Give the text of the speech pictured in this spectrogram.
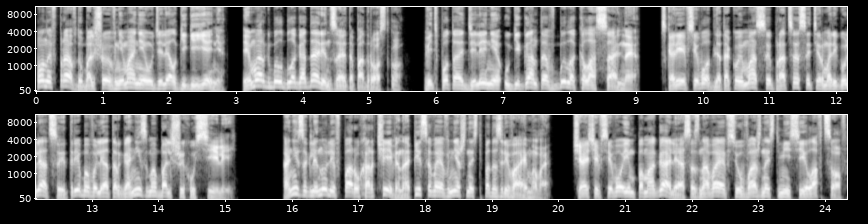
Он и вправду большое внимание уделял гигиене, и Марк был благодарен за это подростку, ведь потоотделение у гигантов было колоссальное. Скорее всего, для такой массы процессы терморегуляции требовали от организма больших усилий. Они заглянули в пару харчевин, описывая внешность подозреваемого. Чаще всего им помогали, осознавая всю важность миссии ловцов.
